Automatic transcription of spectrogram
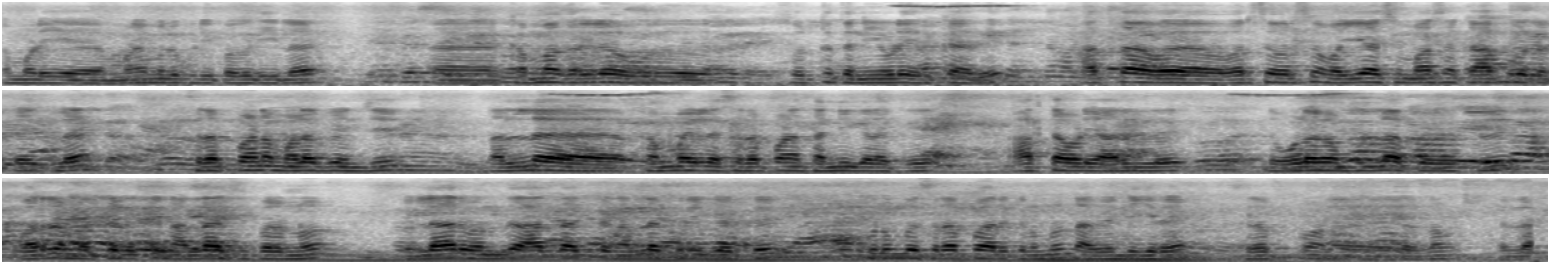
நம்முடைய மணமேலுக்குடி பகுதியில் கம்மாக்கரையில் ஒரு சொட்டு தண்ணியோடு இருக்காது. அத்தா வ வருஷ வருஷம் வையாசி மாதம் காப்பு கட்டுற டயத்தில் சிறப்பான மழை பெஞ்சு நல்ல கம்மையில் சிறப்பான தண்ணி கிடக்கு. ஆத்தாவுடைய அருள் இந்த உலகம் ஃபுல்லாக போயிட்டு வர்ற மக்களுக்கு நல்லாட்சி பெறணும். எல்லாரும் வந்து ஆத்தாக்கிட்ட நல்ல பிரி கேட்டு குடும்ப சிறப்பாக இருக்கணும்னு நான் வேண்டிக்கிறேன். சிறப்பான தருணம் எல்லாம்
